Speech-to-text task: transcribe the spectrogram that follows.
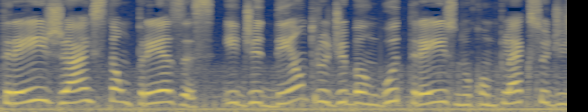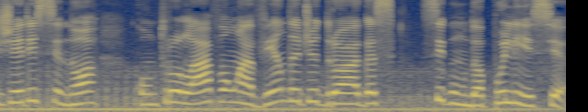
três já estão presas e de dentro de Bangu 3, no complexo de Jericinó, controlavam a venda de drogas, segundo a polícia.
